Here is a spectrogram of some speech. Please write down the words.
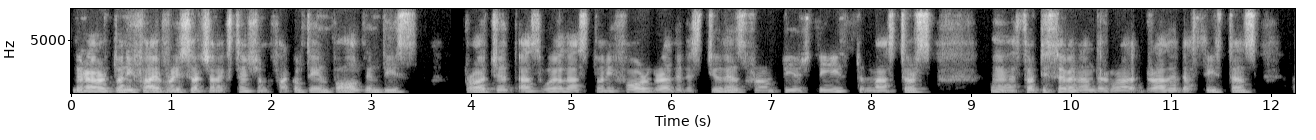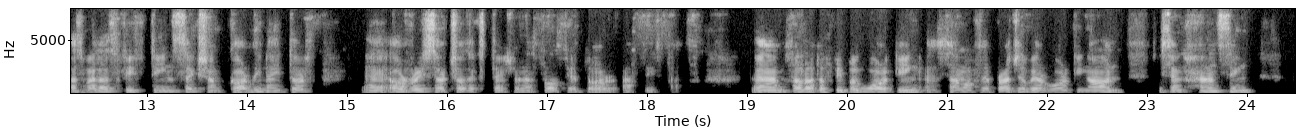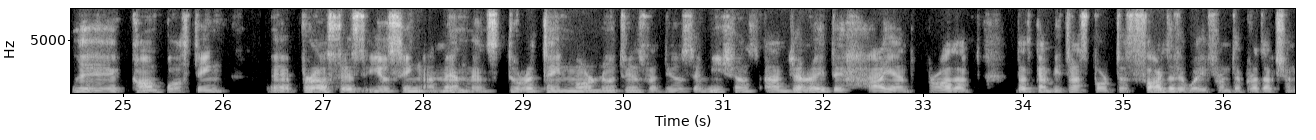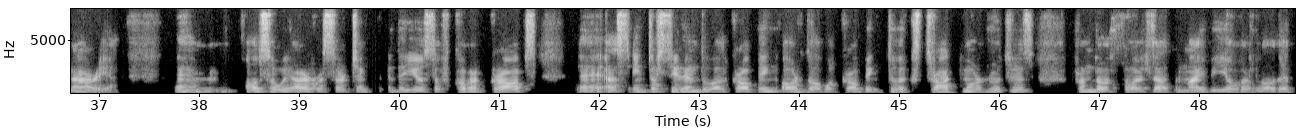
there are 25 research and extension faculty involved in this project, as well as 24 graduate students from PhD to masters, uh, 37 undergraduate assistants, as well as 15 section coordinators uh, or research or extension associate or assistants. Um, so a lot of people working and some of the project we are working on is enhancing the composting uh, process using amendments to retain more nutrients, reduce emissions, and generate a high-end product that can be transported farther away from the production area. Um, also, we are researching the use of cover crops uh, as interseeding dual cropping or double cropping to extract more nutrients from those soils that might be overloaded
